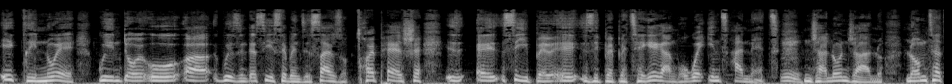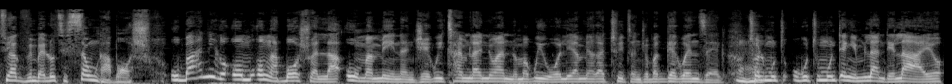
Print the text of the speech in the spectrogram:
igcinwe kwinto uh, kwizinto esiyisebenzisayo zokuchwepheshe e, siyibhebhethekeka ngokwe internet mm. njalo njalo. Lo mthetho uyakuvimbela ukuthi sewungaboshwa. Ubani ke ongaboshwa la uma mina nje kwi timeline one noma kwi wall yami ya Twitter njoba kuke kwenzeka? Mhm. thola umuntu ukuthi umuntu engimlandelayo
